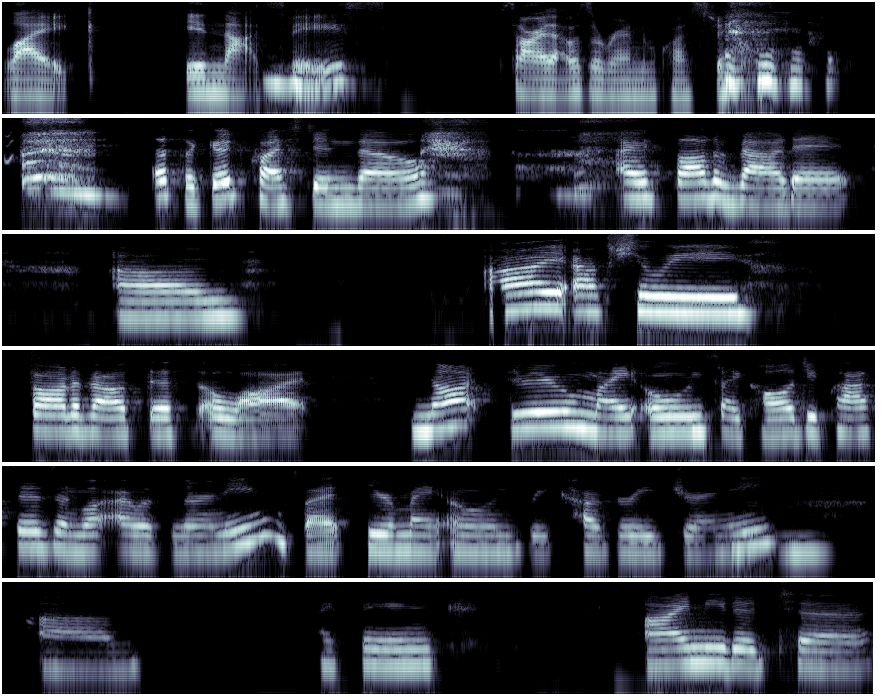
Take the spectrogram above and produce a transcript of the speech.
like in that mm-hmm. space. Sorry that was a random question that's a good question though i thought about it um, i actually thought about this a lot not through my own psychology classes and what I was learning, but through my own recovery journey. Mm-hmm. Um, I think I needed to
